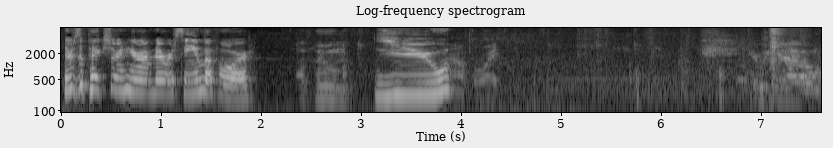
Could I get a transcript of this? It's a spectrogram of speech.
There's a picture in here I've never seen before. Of whom? You. Oh boy. Here we go.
